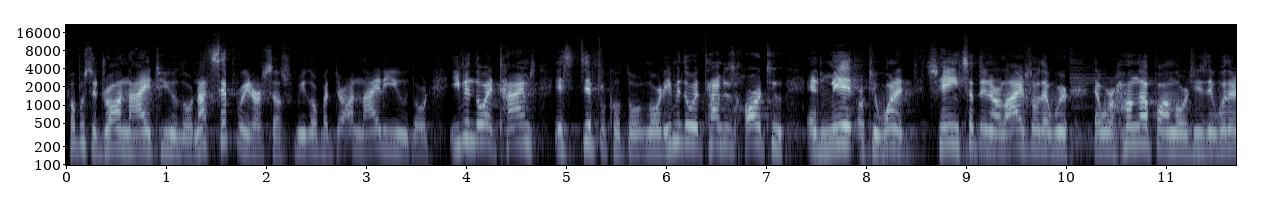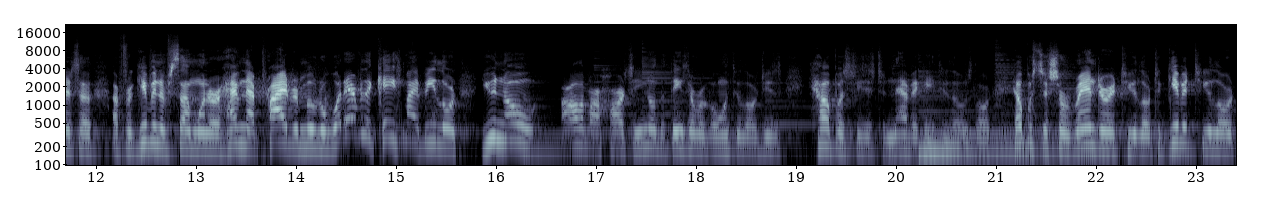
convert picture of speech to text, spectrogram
Help us to draw nigh to you, Lord. Not separate ourselves from you, Lord, but draw nigh to you, Lord. Even though at times it's difficult, Lord. Even though at times it's hard to admit or to want to change something in our lives, Lord, that we're that we're hung up on, Lord Jesus. Whether it's a, a forgiving of someone or having that pride removed or whatever the case might be, Lord, you know all of our hearts and you know the things that we're going through, Lord Jesus. Help us, Jesus, to navigate through those, Lord. Help us to surrender it to you, Lord, to give it to you, Lord,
